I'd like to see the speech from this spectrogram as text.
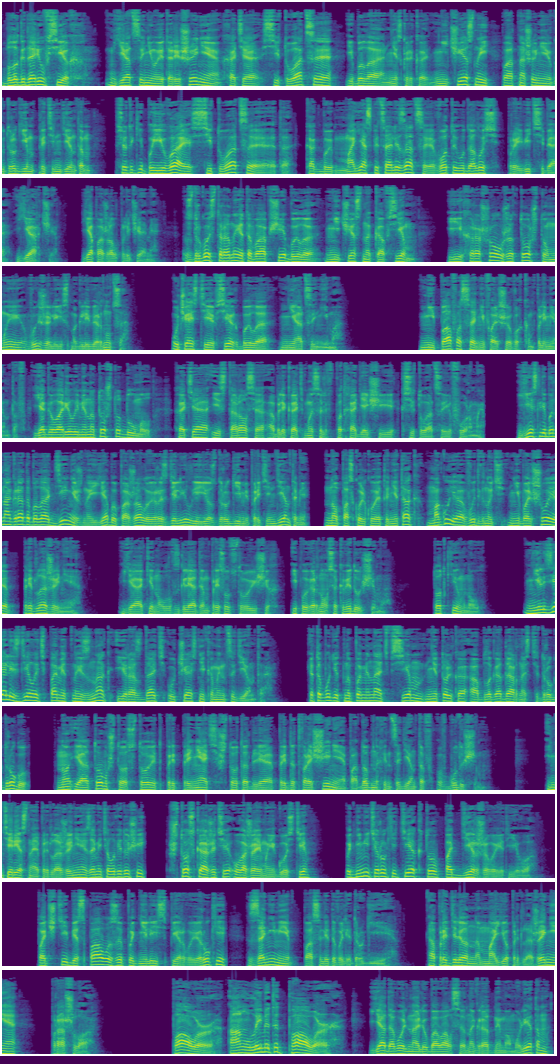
«Благодарю всех, я ценю это решение, хотя ситуация и была несколько нечестной по отношению к другим претендентам. Все-таки боевая ситуация это, как бы моя специализация, вот и удалось проявить себя ярче. Я пожал плечами. С другой стороны, это вообще было нечестно ко всем, и хорошо уже то, что мы выжили и смогли вернуться. Участие всех было неоценимо. Ни пафоса, ни фальшивых комплиментов. Я говорил именно то, что думал, хотя и старался облекать мысль в подходящие к ситуации формы. Если бы награда была денежной, я бы, пожалуй, разделил ее с другими претендентами, но поскольку это не так, могу я выдвинуть небольшое предложение. Я окинул взглядом присутствующих и повернулся к ведущему. Тот кивнул. Нельзя ли сделать памятный знак и раздать участникам инцидента? Это будет напоминать всем не только о благодарности друг другу, но и о том, что стоит предпринять что-то для предотвращения подобных инцидентов в будущем. Интересное предложение, заметил ведущий. Что скажете, уважаемые гости? Поднимите руки те, кто поддерживает его. Почти без паузы поднялись первые руки, за ними последовали другие. Определенно мое предложение прошло. Power, Unlimited Power. Я довольно любовался наградным амулетом.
